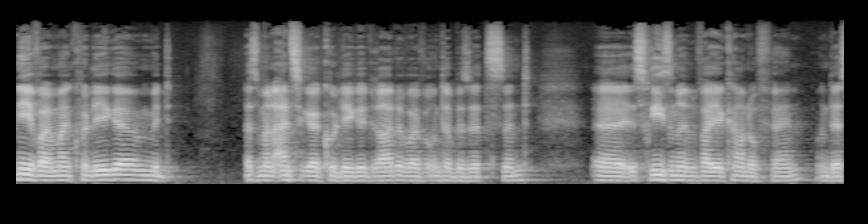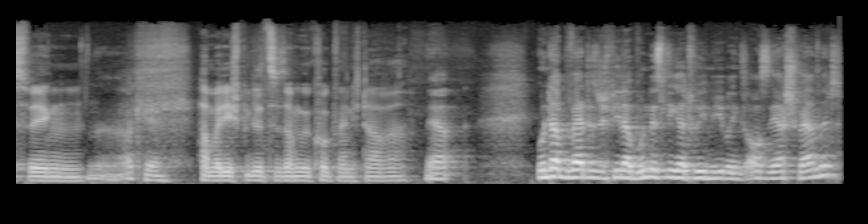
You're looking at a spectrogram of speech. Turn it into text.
Nee, weil mein Kollege mit, also mein einziger Kollege gerade, weil wir unterbesetzt sind, äh, ist riesen Vallecano-Fan und deswegen Okay. haben wir die Spiele zusammen geguckt, wenn ich da war. Ja. Unterbewertete Spieler Bundesliga tue ich mir übrigens auch sehr schwer mit.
